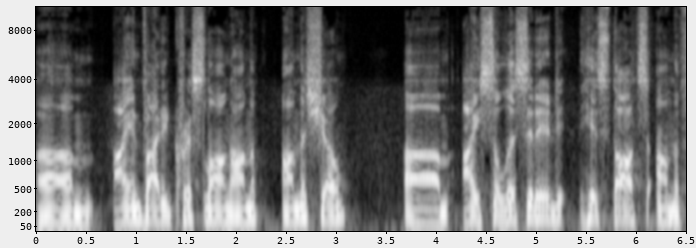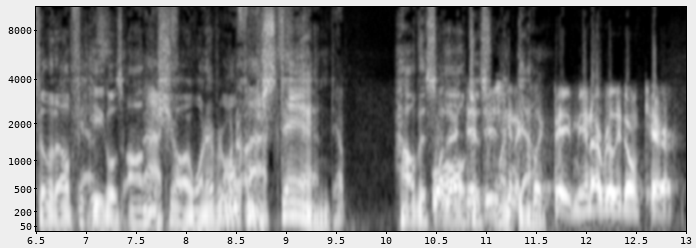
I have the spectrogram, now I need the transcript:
Um, I invited Chris Long on the on the show. Um, I solicited his thoughts on the Philadelphia Yes. Eagles on the show. I want everyone All to facts. understand Yep. how this Well, they're, all they're just just went going to clickbait me, and I really don't care.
